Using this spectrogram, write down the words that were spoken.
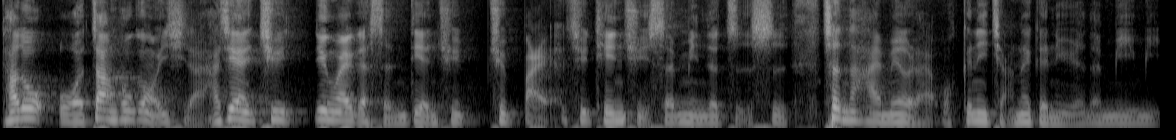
他说：“我丈夫跟我一起来，他现在去另外一个神殿去去拜，去听取神明的指示。趁他还没有来，我跟你讲那个女人的秘密，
